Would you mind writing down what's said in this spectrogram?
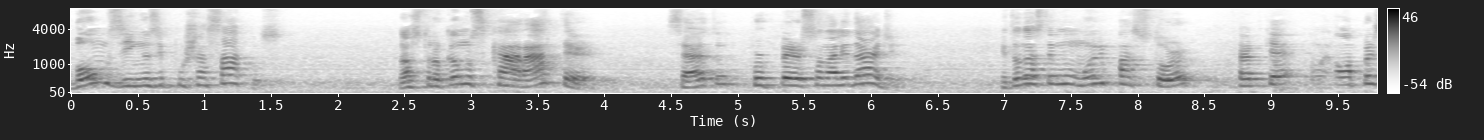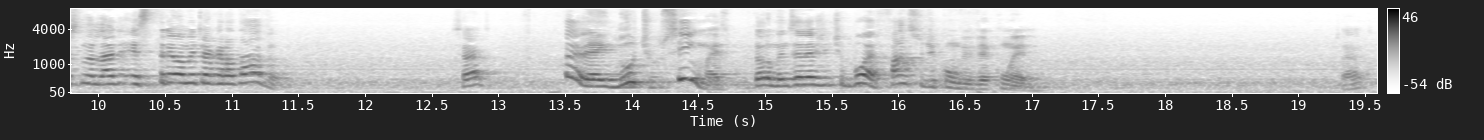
bonzinhos e puxa-sacos. Nós trocamos caráter, certo? Por personalidade. Então nós temos um monte de pastor, porque é uma personalidade extremamente agradável. Certo? Ele é inútil, sim, mas pelo menos ele é gente boa, é fácil de conviver com ele. Certo?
